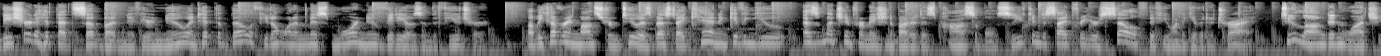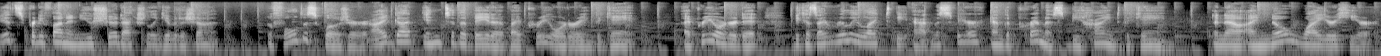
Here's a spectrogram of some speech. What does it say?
be sure to hit that sub button if you're new and hit the bell if you don't want to miss more new videos in the future. I'll be covering Monstrum 2 as best I can and giving you as much information about it as possible so you can decide for yourself if you want to give it a try. Too long didn't watch, it's pretty fun and you should actually give it a shot. Full disclosure, I got into the beta by pre-ordering the game. I pre-ordered it because I really liked the atmosphere and the premise behind the game. And now I know why you're here.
